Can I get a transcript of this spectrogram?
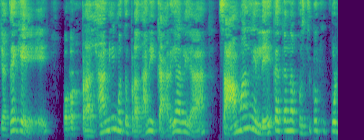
ಜೊತೆಗೆ ಒಬ್ಬ ಪ್ರಧಾನಿ ಮತ್ತು ಪ್ರಧಾನಿ ಕಾರ್ಯಾಲಯ ಸಾಮಾನ್ಯ ಲೇಖಕನ ಪುಸ್ತಕಕ್ಕೂ ಕೂಡ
